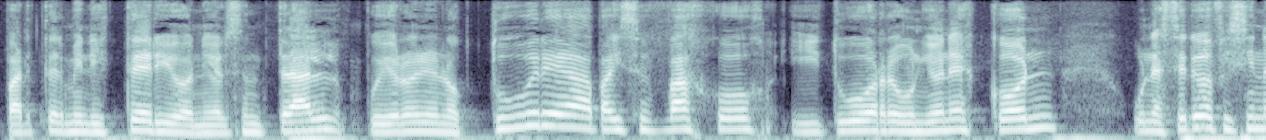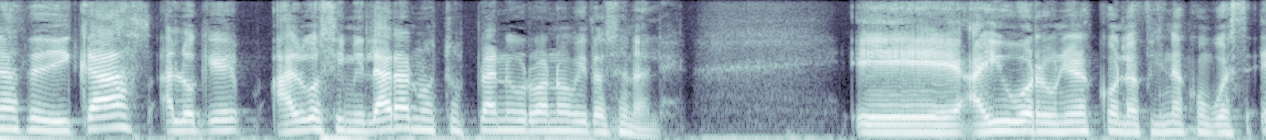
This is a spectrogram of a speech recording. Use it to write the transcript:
parte del Ministerio a nivel central pudieron en octubre a Países Bajos y tuvo reuniones con una serie de oficinas dedicadas a lo que algo similar a nuestros planes urbanos habitacionales. Eh, ahí hubo reuniones con las oficinas con West 8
